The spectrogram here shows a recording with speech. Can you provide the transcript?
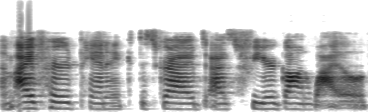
Um, I've heard panic described as fear gone wild,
